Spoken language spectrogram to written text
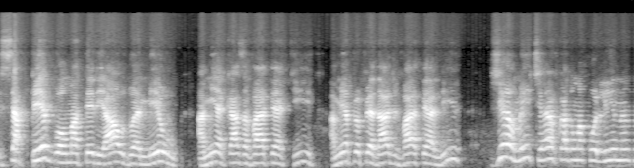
esse apego ao material do é meu, a minha casa vai até aqui, a minha propriedade vai até ali, geralmente era por causa de uma colina,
